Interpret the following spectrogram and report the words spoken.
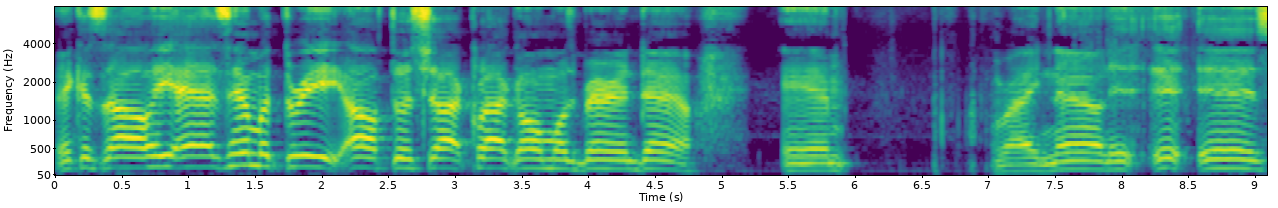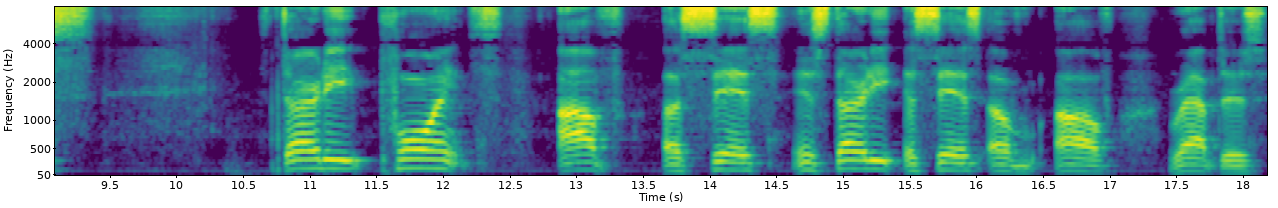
and Gasol he adds him a three off the shot clock, almost bearing down. And right now it, it is 30 points of assists. It's 30 assists of, of Raptors.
